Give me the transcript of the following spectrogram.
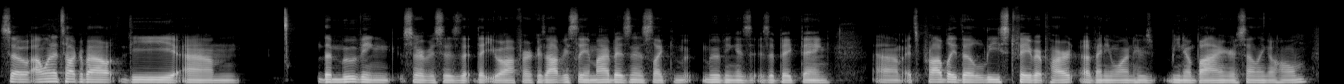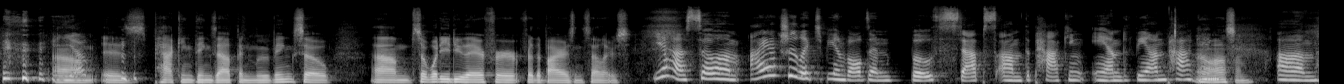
So I want to talk about the um, the moving services that, that you offer because obviously in my business, like moving is is a big thing. Um, it's probably the least favorite part of anyone who's you know buying or selling a home um, is packing things up and moving. So. Um, so what do you do there for for the buyers and sellers? Yeah, so um, I actually like to be involved in both steps, um, the packing and the unpacking. Oh, awesome. Um,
